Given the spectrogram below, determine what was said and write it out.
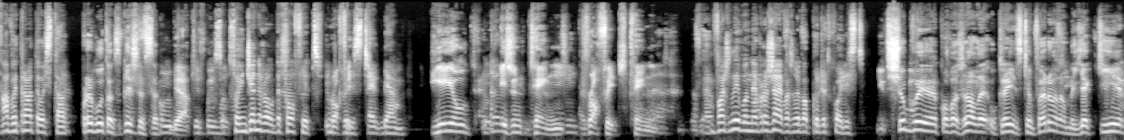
А витрати ось так. Прибуток збільшився. Yeah. So in general the profit increased. Yeah. Yield isn't ting, profit's ting Важливо не врожай, важлива прибутковість. Що б ви поважали українським фермерам, які е,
